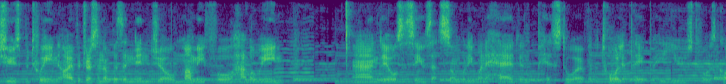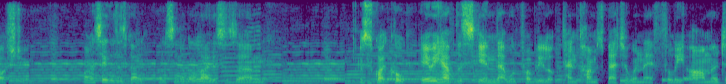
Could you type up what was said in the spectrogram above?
choose between either dressing up as a ninja or mummy for Halloween. And it also seems that somebody went ahead and pissed all over the toilet paper he used for his costume. Honestly, this is kind of, honestly not gonna lie, this is, um, this is quite cool. Here we have the skin that would probably look 10 times better when they're fully armored.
